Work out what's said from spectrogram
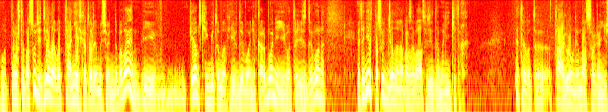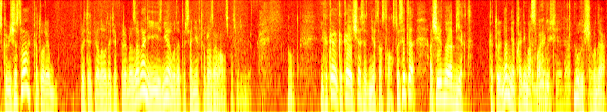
Вот. Потому что, по сути дела, вот та нефть, которую мы сегодня добываем, и в пермских битумах, и в Девоне, в Карбоне, и вот из Девона, эта нефть, по сути дела, она образовалась в этих домоникитах. Это вот э, та огромная масса органического вещества, которая претерпела вот эти преобразования, и из нее вот эта вся нефть образовалась, по сути дела. Вот. И какая, какая часть этой нефти осталась. То есть это очередной объект, который нам необходимо Это осваивать. будущее, да, Будущего, да.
